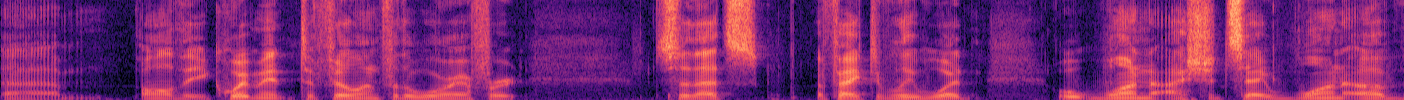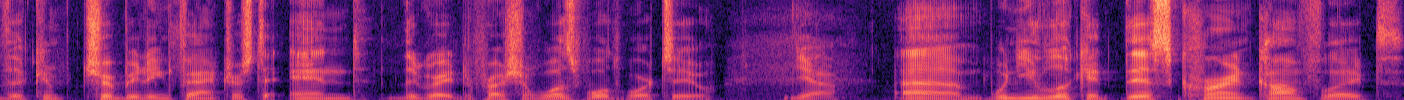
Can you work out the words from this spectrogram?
um, all the equipment to fill in for the war effort. So that's effectively what one, I should say, one of the contributing factors to end the Great Depression was World War II. Yeah. Um, when you look at this current conflict,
